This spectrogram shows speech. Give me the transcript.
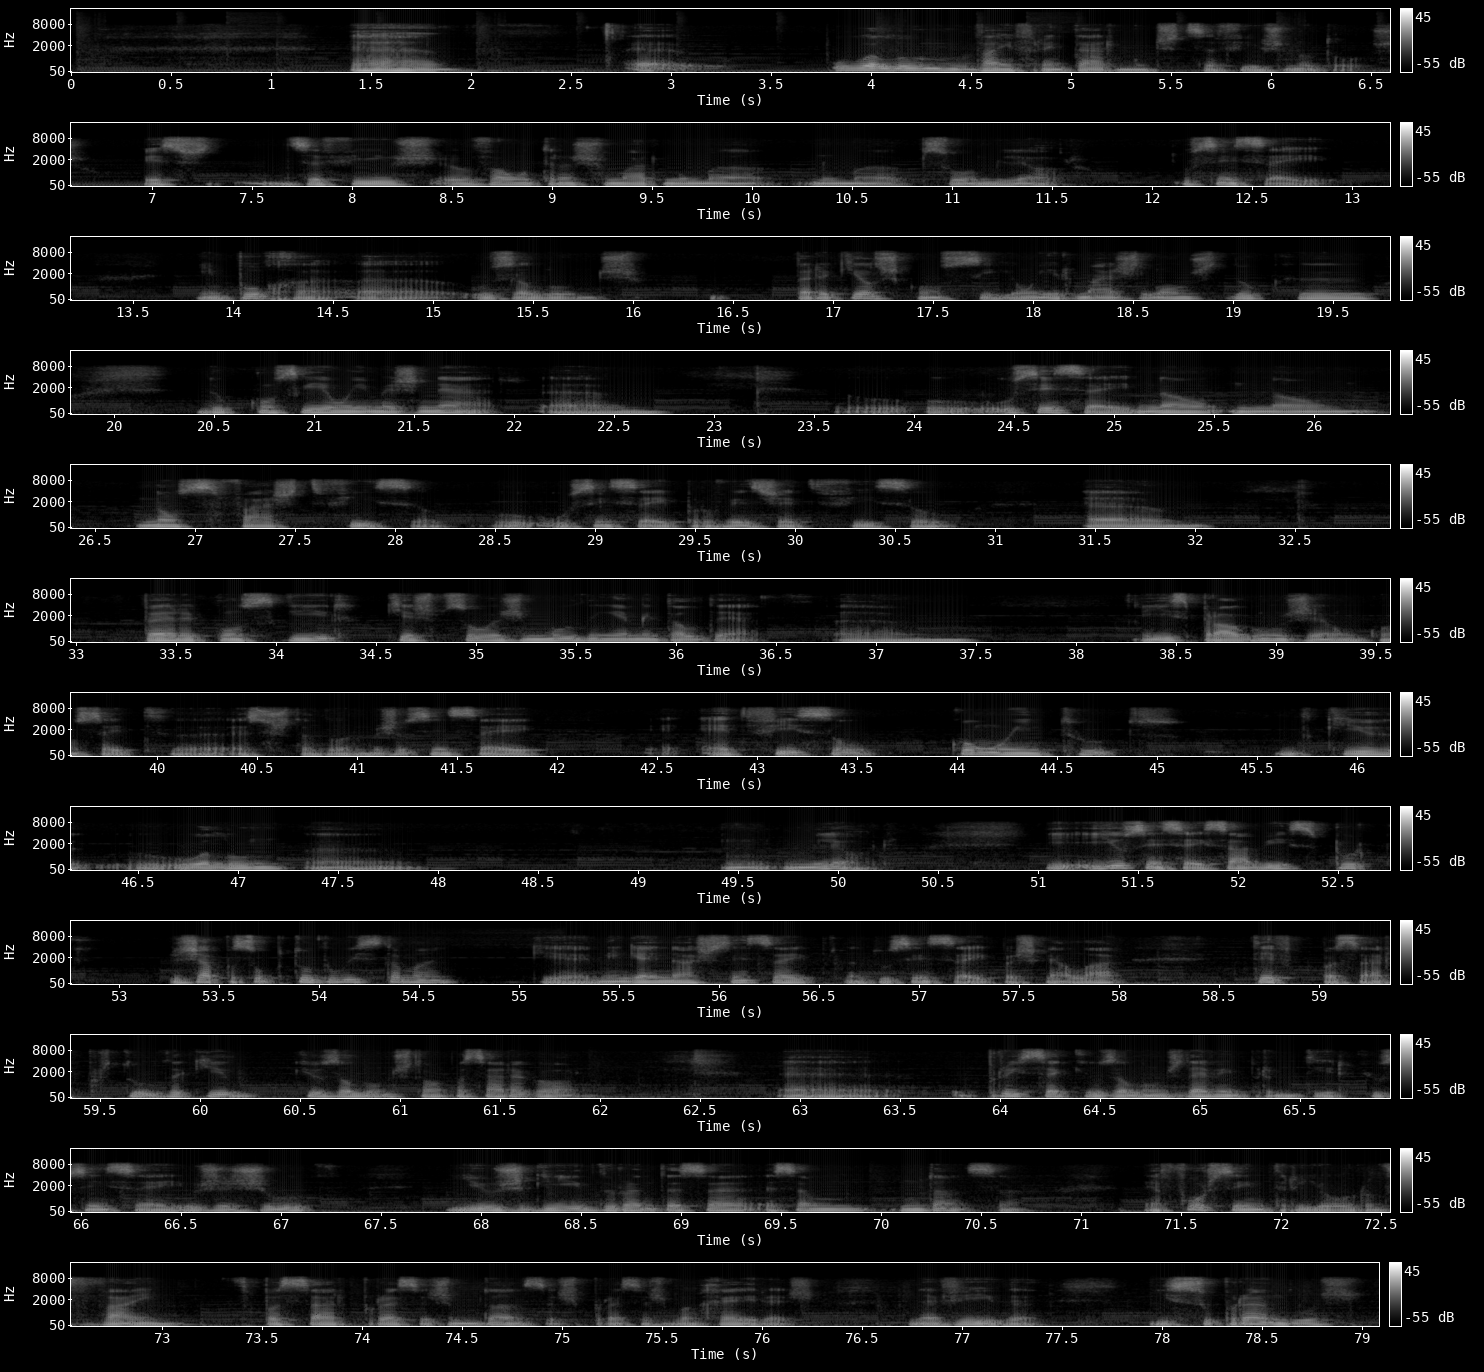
Uh, uh, o aluno vai enfrentar muitos desafios no dojo. Esses desafios vão o transformar numa, numa pessoa melhor. O sensei empurra uh, os alunos para que eles consigam ir mais longe do que, do que conseguiam imaginar. Uh, o, o, sensei não, não, não se faz difícil. O, o sensei, por vezes, é difícil. Uh, para conseguir que as pessoas mudem a mentalidade. E isso para alguns é um conceito assustador, mas o sensei é, é difícil com o intuito de que o, aluno uh, melhore. E, e, o sensei sabe isso porque já passou por tudo isso também, que é ninguém nasce sensei, portanto o sensei para chegar lá teve que passar por tudo aquilo que os alunos estão a passar agora. Uh, por isso é que os alunos devem permitir que o sensei os ajude e os guie durante essa, essa mudança. A força interior vem de passar por essas mudanças, por essas barreiras na vida e superando-as.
